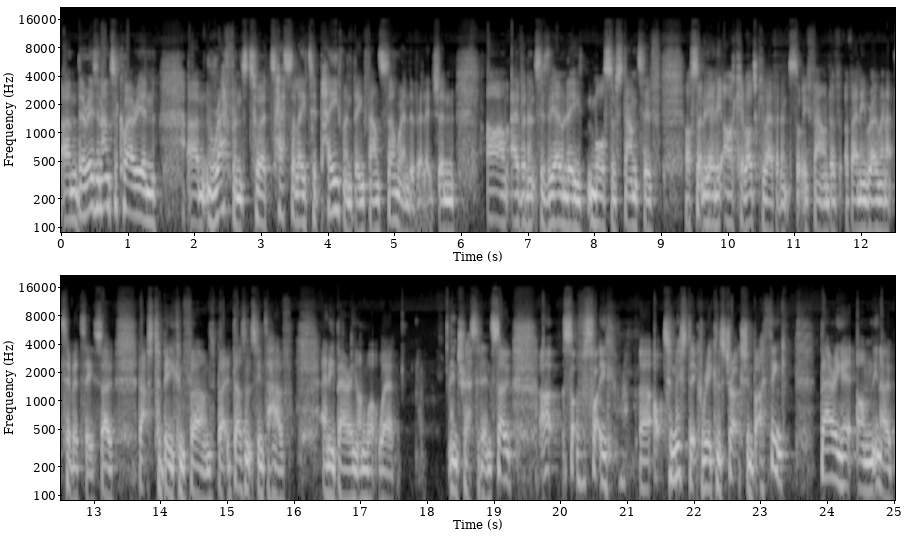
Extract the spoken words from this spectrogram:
Um, there is an antiquarian um, reference to a tessellated pavement being found somewhere in the village. And our evidence is the only more substantive, or certainly the only archaeological evidence that we found of, of any Roman activity. So that's to be confirmed, but it doesn't seem to have any bearing on what we're interested in. So, uh, sort of slightly uh, optimistic reconstruction, but I think bearing it on, you know,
